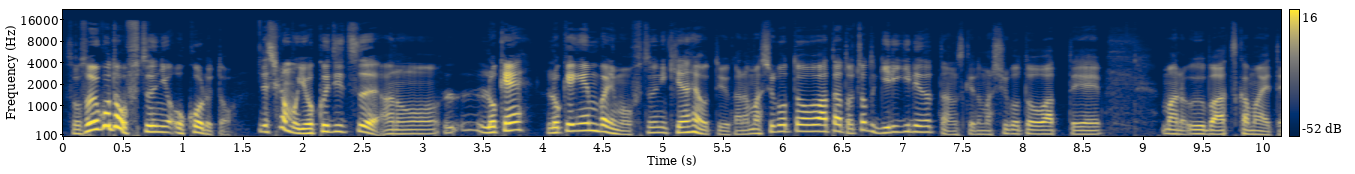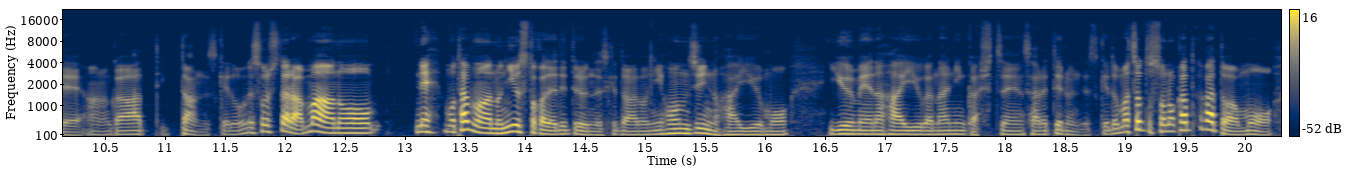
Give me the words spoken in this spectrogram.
そう、そういうことを普通に起こると。で、しかも翌日、あの、ロケロケ現場にも普通に来なよっていうかな、まあ仕事終わった後、ちょっとギリギリだったんですけど、まあ仕事終わって、まああの、ウーバー捕まえて、あの、ガーって行ったんですけど、で、そしたら、まああの、ね、もう多分あのニュースとかで出てるんですけど、あの日本人の俳優も有名な俳優が何人か出演されてるんですけど、まあちょっとその方々はもう、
